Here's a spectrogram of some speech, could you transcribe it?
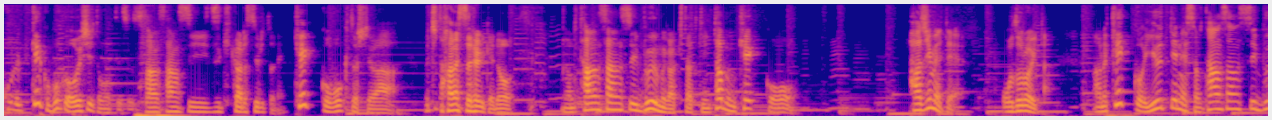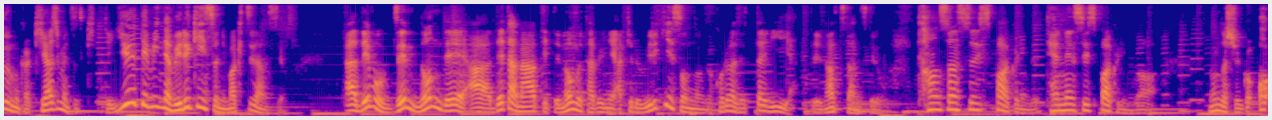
これ結構僕は美味しいと思ってるんですよ。炭酸水好きからするとね。結構僕としては、ちょっと話それるけど、炭酸水ブームが来た時に多分結構、初めて驚いた。あの結構言うてね、その炭酸水ブームが来始めた時って言うてみんなウィルキンソンに負けてたんですよ。あ、でも全部飲んで、あ、出たなって言って飲むたびに、あ、けどウィルキンソンの方がこれは絶対にいいやってなってたんですけど、炭酸水スパークリング、天然水スパークリングは飲んだ瞬間、あ、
